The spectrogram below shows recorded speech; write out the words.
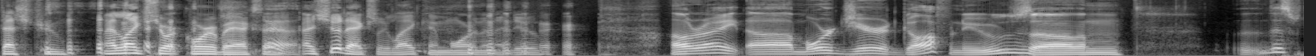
That's true. I like short quarterbacks. Yeah. I, I should actually like him more than I do. All right, uh, more Jared Goff news. Um, this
